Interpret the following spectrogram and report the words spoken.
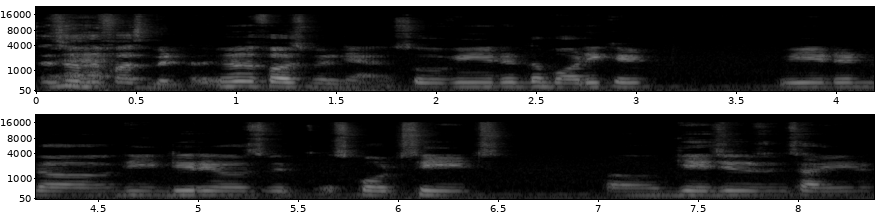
This was the first It right? was the first build, yeah. So we did the body kit, we did uh, the interiors with sport seats, uh, gauges inside,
